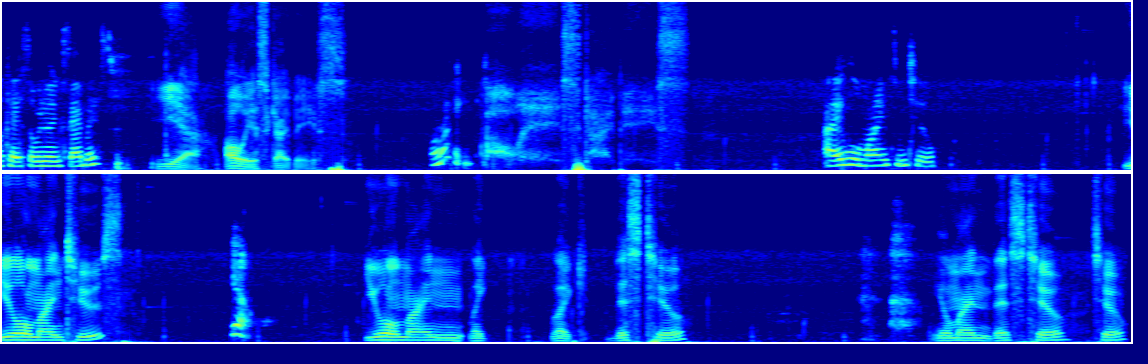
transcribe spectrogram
Okay, so we're doing skybase? Yeah, always sky base. Alright. Always sky base. I will mine some too. You'll mine twos? Yeah. You will mine like like this too? You'll mine this too? Too?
